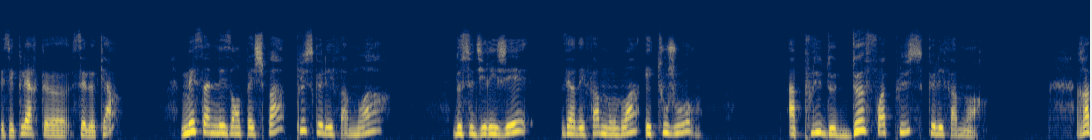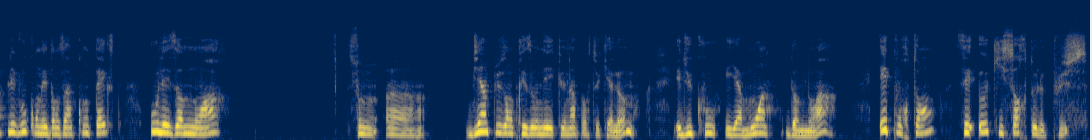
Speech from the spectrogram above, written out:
et c'est clair que c'est le cas, mais ça ne les empêche pas, plus que les femmes noires, de se diriger vers des femmes non noires et toujours à plus de deux fois plus que les femmes noires. Rappelez-vous qu'on est dans un contexte où les hommes noirs sont euh, bien plus emprisonnés que n'importe quel homme, et du coup, il y a moins d'hommes noirs, et pourtant, c'est eux qui sortent le plus,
